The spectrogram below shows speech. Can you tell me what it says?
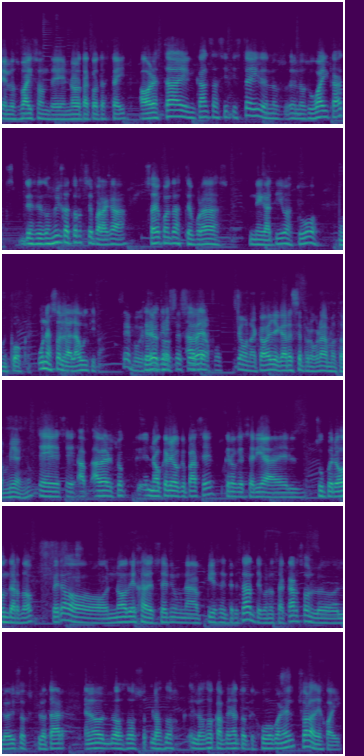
en, los Bison de North Dakota State. Ahora está en Kansas City State, en los, en los Wildcats, desde 2014 para acá. ¿Sabe cuántas temporadas negativas tuvo? Muy pocas. Una sola, la última. Sí, porque creo que, proceso de transformación. Acaba de llegar ese programa también, ¿no? Sí, sí. A, ver, yo no creo que pase. Creo que sería el super underdog. Pero no deja de ser una pieza interesante. Con esa Carson lo, hizo explotar. los dos, los, dos, los dos campeonatos que jugó con él. Yo la dejo ahí.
